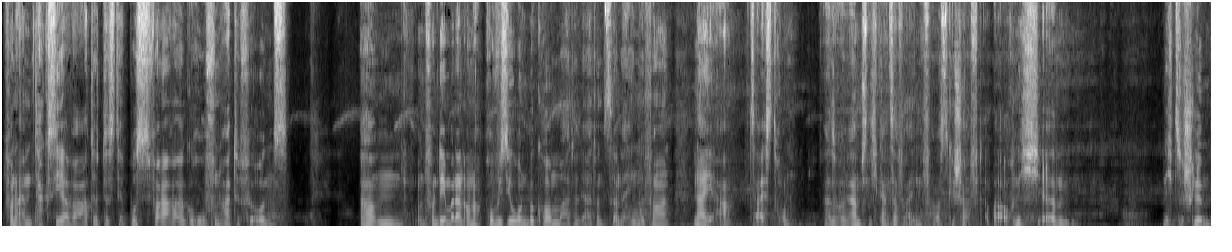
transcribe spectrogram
von einem Taxi erwartet, dass der Busfahrer gerufen hatte für uns ähm, und von dem er dann auch noch Provision bekommen hat und der hat uns dann dahin gefahren. Naja, sei es drum. Also wir haben es nicht ganz auf eigene Faust geschafft, aber auch nicht, ähm, nicht so schlimm.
